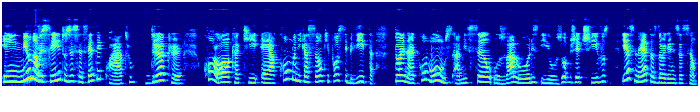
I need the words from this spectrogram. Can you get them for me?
Em 1964, Drucker coloca que é a comunicação que possibilita tornar comuns a missão, os valores e os objetivos e as metas da organização.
